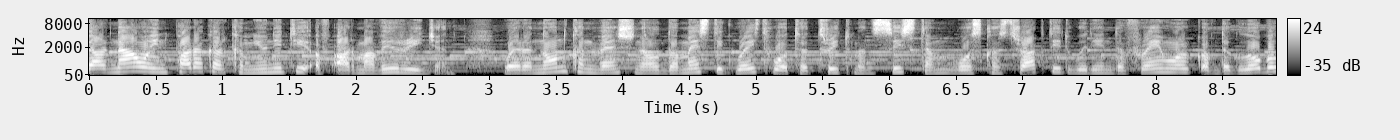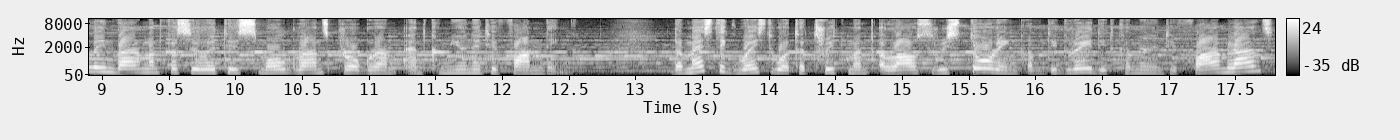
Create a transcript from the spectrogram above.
We are now in Parakar community of Armavir region, where a non-conventional domestic wastewater treatment system was constructed within the framework of the Global Environment Facilities Small Grants Program and community funding. Domestic wastewater treatment allows restoring of degraded community farmlands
